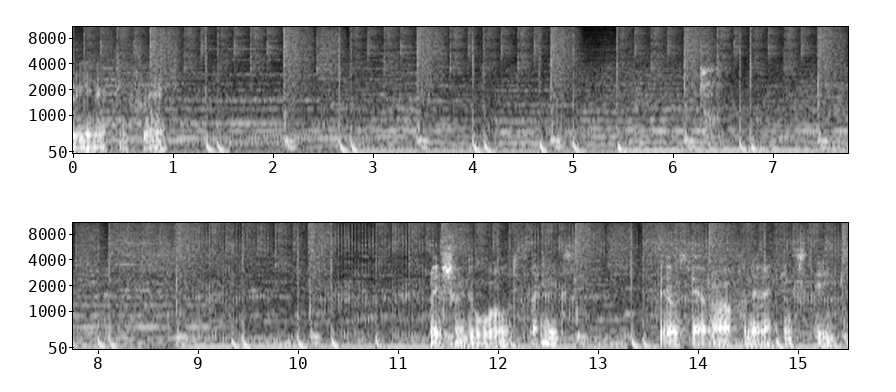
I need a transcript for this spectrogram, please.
Korean, I think, flag. Eh? They're showing the world flags. That was Iraq and then I think States.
